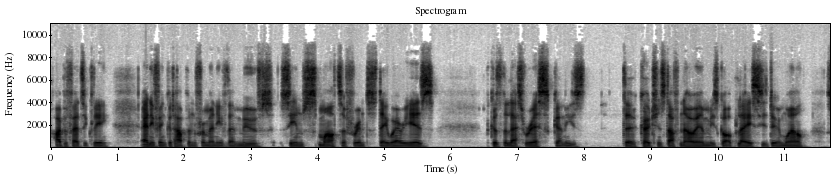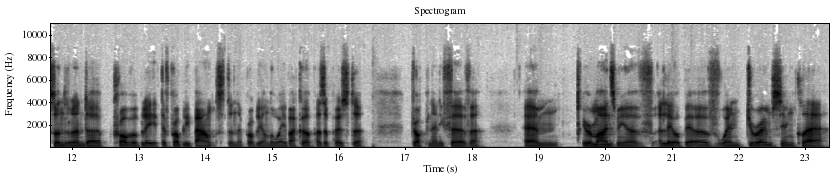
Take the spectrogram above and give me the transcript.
hypothetically, anything could happen from any of their moves. Seems smarter for him to stay where he is because the less risk, and he's the coaching staff know him. He's got a place. He's doing well. Sunderland are probably they've probably bounced and they're probably on the way back up as opposed to dropping any further. Um, it reminds me of a little bit of when Jerome Sinclair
